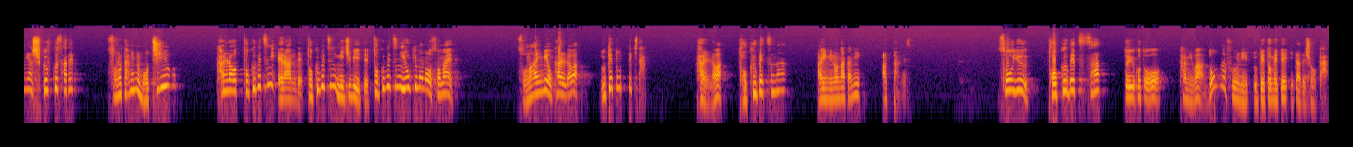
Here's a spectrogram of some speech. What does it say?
民は祝福される。そのために用いよう。彼らを特別に選んで、特別に導いて、特別に良きものを備えて、その歩みを彼らは受け取ってきた。彼らは特別な歩みの中にあったんです。そういう特別さということを民はどんな風に受け止めていたでしょうか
